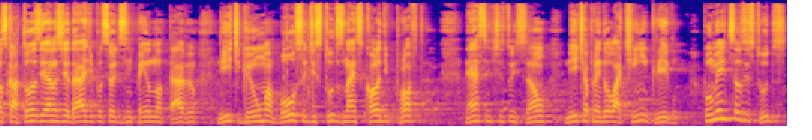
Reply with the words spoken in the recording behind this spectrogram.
Aos 14 anos de idade, por seu desempenho notável, Nietzsche ganhou uma bolsa de estudos na escola de Profta. Nessa instituição, Nietzsche aprendeu latim e grego, por meio de seus estudos,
